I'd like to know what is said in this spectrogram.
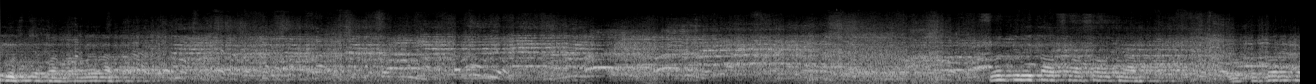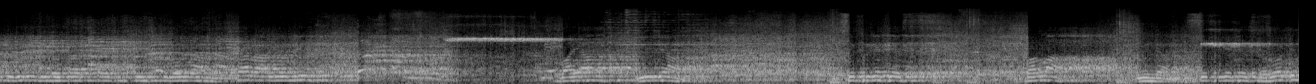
Стефан Калерат. Sunt invitați la saltea luptătorii categoriei de rotați 65 kg. Cara Leonid, Bayan Lilian. Se pregătesc Bala Lilian. Se pregătesc Rodin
